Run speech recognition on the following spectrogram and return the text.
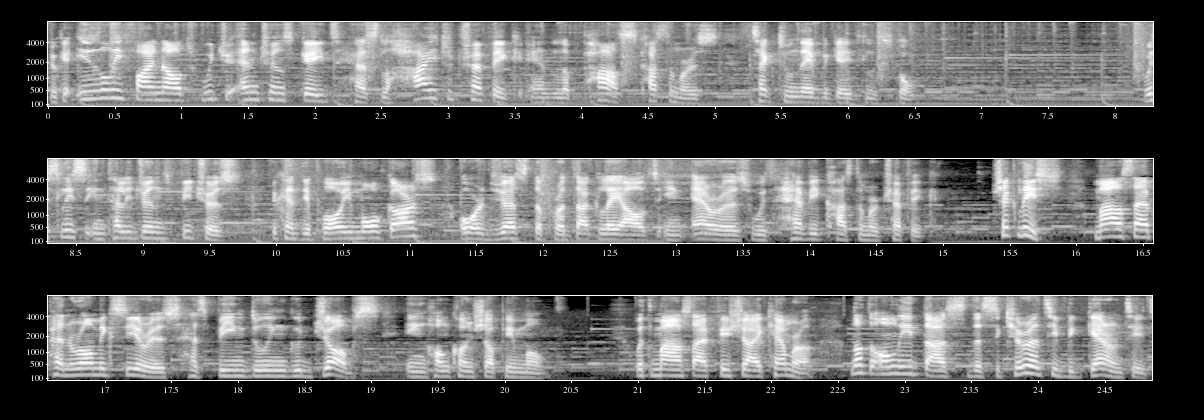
you can easily find out which entrance gate has the highest traffic and the paths customers take to navigate the store. With these intelligent features, you can deploy more guards or adjust the product layout in areas with heavy customer traffic. Check this, Milesight Panoramic Series has been doing good jobs in Hong Kong shopping mall. With Milesight fisheye camera, not only does the security be guaranteed,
